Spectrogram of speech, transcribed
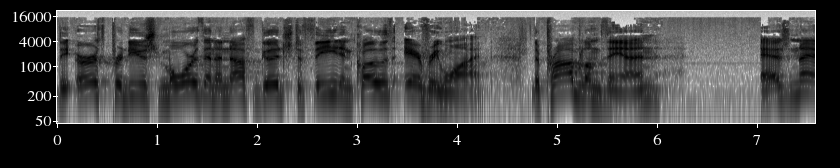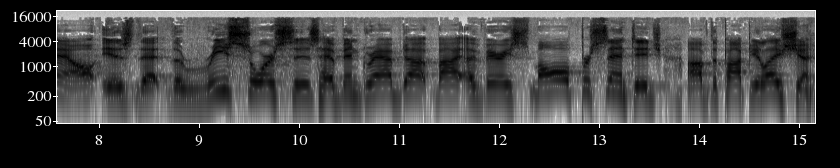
the earth produced more than enough goods to feed and clothe everyone. The problem then, as now, is that the resources have been grabbed up by a very small percentage of the population.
